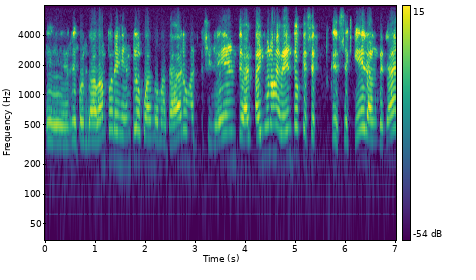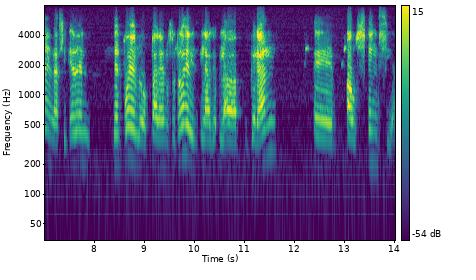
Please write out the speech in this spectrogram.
eh, recordaban por ejemplo cuando mataron al presidente hay, hay unos eventos que se que se quedan verdad en la psique del, del pueblo. Para nosotros la, la gran eh, ausencia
